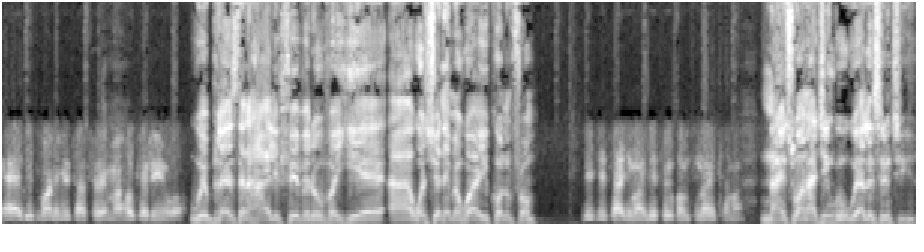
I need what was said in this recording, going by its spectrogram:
Uh, good morning, Mr. Salim. I hope you're doing well. We're blessed and highly favored over here. Uh, what's your name and where are you calling from? This is Ajima Jesse from tonight, man. Nice one. Ajingo, we are listening to you.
